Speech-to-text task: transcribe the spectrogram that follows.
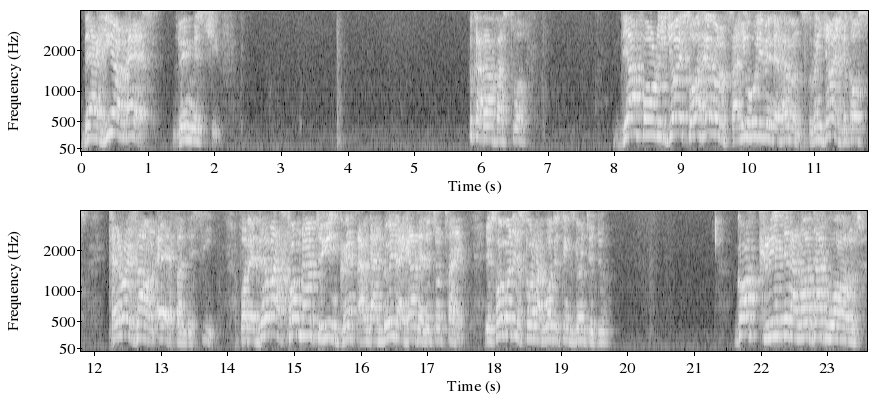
They are here on earth doing mischief. Look at that verse 12. Therefore rejoice, O heavens, and you who live in the heavens. Rejoice because terror is now on earth and the sea. For the devil has come down to you in great anger, knowing that he has a little time. If somebody is cornered, what do you think he's going to do? God created another world.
